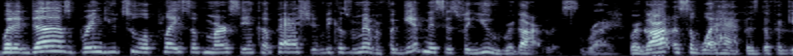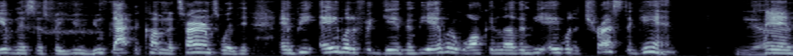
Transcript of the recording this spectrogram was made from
but it does bring you to a place of mercy and compassion because remember, forgiveness is for you regardless. Right. Regardless of what happens, the forgiveness is for you. You've got to come to terms with it and be able to forgive and be able to walk in love and be able to trust again. Yeah. And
